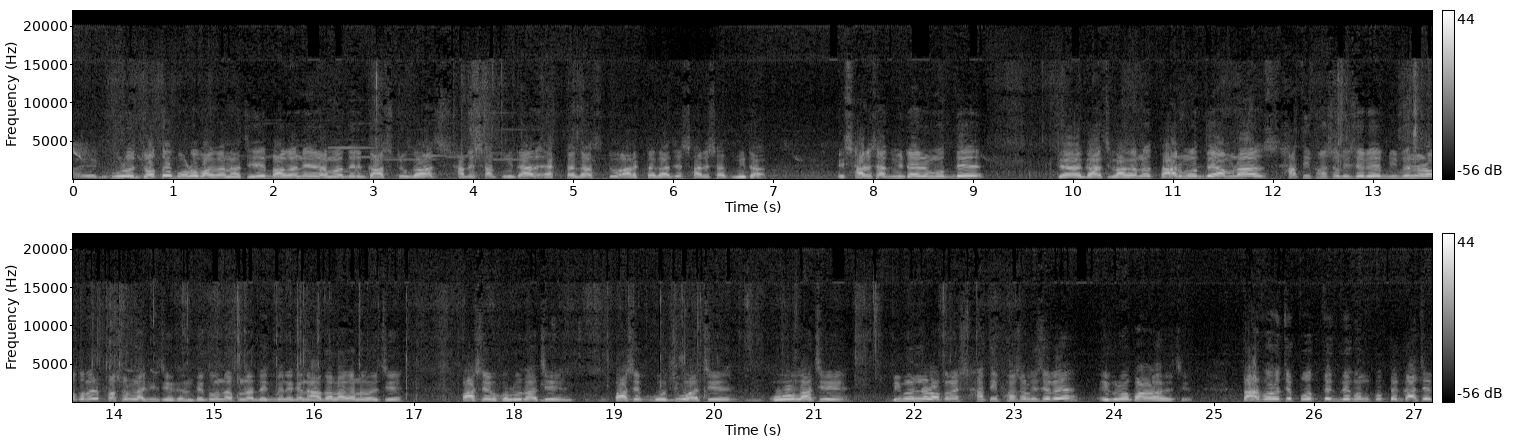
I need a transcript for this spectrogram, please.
আর পুরো যত বড় বাগান আছে বাগানের আমাদের গাছ টু গাছ সাড়ে সাত মিটার একটা গাছ টু আরেকটা গাছে সাড়ে সাত মিটার। এই সাড়ে সাত মিটারের মধ্যে গাছ লাগানো তার মধ্যে আমরা সাথী ফসল হিসেবে বিভিন্ন রকমের ফসল লাগিয়েছি এখানে। দেখুন আপনারা দেখবেন এখানে আদা লাগানো হয়েছে পাশে হলুদ আছে পাশে কচু আছে ওল আছে বিভিন্ন রকমের সাথী ফসল হিসেবে এগুলো করা হয়েছে। তারপর হচ্ছে প্রত্যেক দেখুন প্রত্যেক গাছের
